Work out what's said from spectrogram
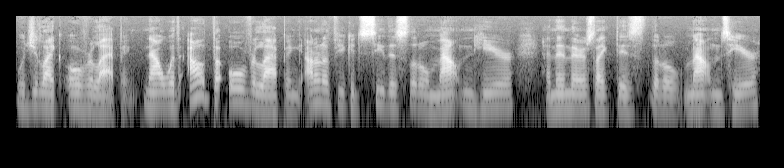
would you like overlapping? Now without the overlapping, I don't know if you could see this little mountain here, and then there's like these little mountains here.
